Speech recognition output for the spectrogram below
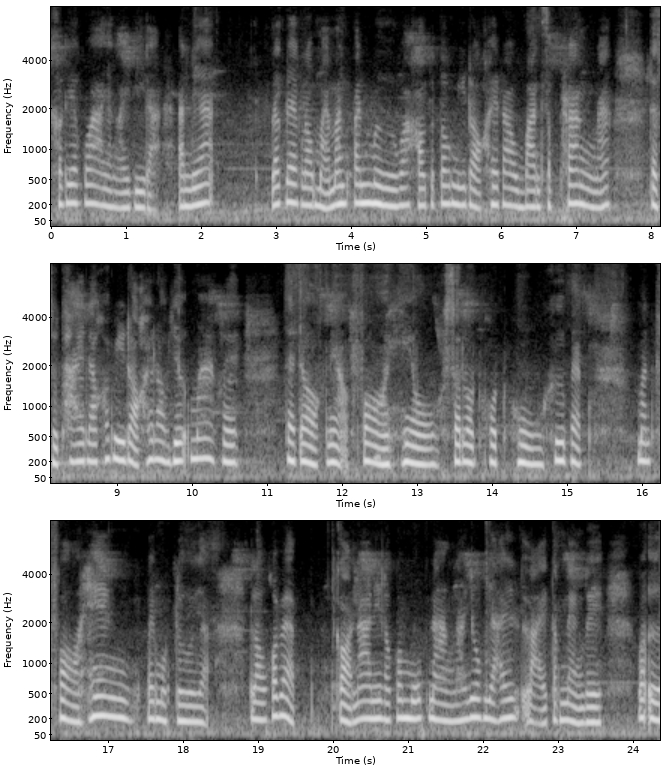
เขาเรียกว่ายังไงดีล่ะ อันเนี้ย แรก ๆ เราหมายมั่นปั้นมือว่าเขาจะต้องมีดอกให้เราบานสะพรั่งนะ แต่สุดท้ายแล้วเขามีดอกให้เราเยอะมากเลย แต่ดอกเนี่ยฝ่อเหี่ยวสลดหดหูคือแบบมันฝ่อแห้งไปหมดเลยอะ่ะ เราก็แบบก่อนหน้านี้เราก็มูฟนางนะโยกย้ายหลายตำแหน่งเลย ว่าเออ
